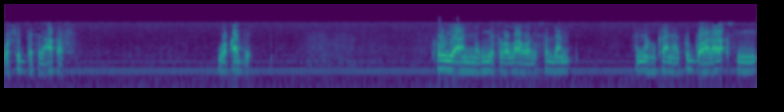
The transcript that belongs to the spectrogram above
وشدة العطش. وقد روي عن النبي صلى الله عليه وسلم أنه كان يصب على رأسه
